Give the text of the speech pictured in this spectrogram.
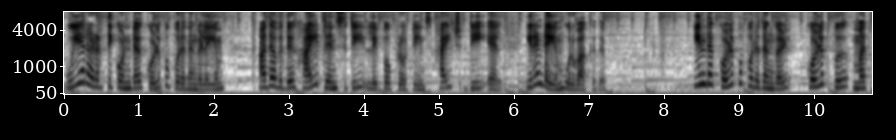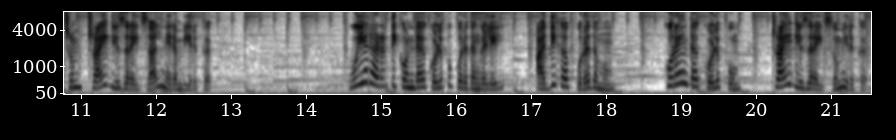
உயர் அடர்த்தி கொண்ட கொழுப்பு புரதங்களையும் அதாவது ஹை டென்சிட்டி லிப்போப்ரோட்டீன்ஸ் ஹைச்டிஎல் இரண்டையும் உருவாக்குது. இந்த கொழுப்பு புரதங்கள் கொழுப்பு மற்றும் ட்ரைகிளிசரைட்ஸால் நிரம்பியிருக்கு. உயர் அடர்த்தி கொண்ட கொழுப்பு புரதங்களில் அதிக புரதமும் குறைந்த கொழுப்பும் ட்ரைகிளிசரைட்ஸும் இருக்குது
